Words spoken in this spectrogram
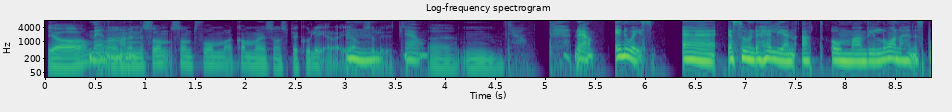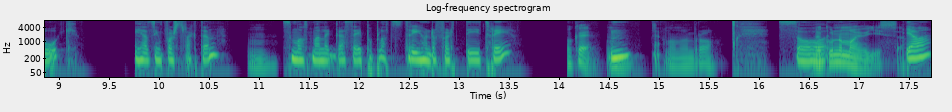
Ja, men, han. men sånt, sånt får kan man ju som spekulera i, Mm, absolut. ja. Eh, mm. Nåja, anyways, eh, jag såg under helgen att om man vill låna hennes bok i Helsingforstrakten Mm. så måste man lägga sig på plats 343. Okej, mm. Mm. Ja. ja, men bra. Så, Det kunde man ju gissa. ja,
